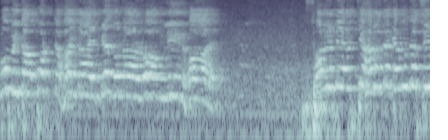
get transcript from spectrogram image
কবিতা পড়তে হয় নাই, বেদনার রং নীল হয়। সনেটের চেহারা দেখে বুঝেছি,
